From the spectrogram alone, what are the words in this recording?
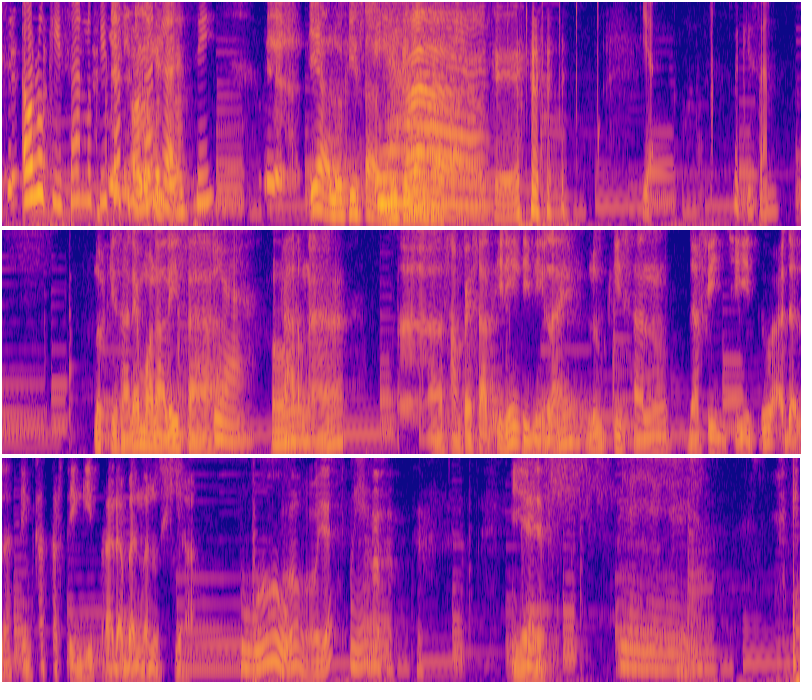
sih oh lukisan lukisan Oh, bukan nggak sih Iya lukisan, Iya. lukisan, Ah, oke. lukisan lukisannya Mona Lisa. iya Oh. Karena eh, sampai saat ini dinilai lukisan Da Vinci itu adalah tingkat tertinggi peradaban manusia. wow Oh, oh ya? oh ya Yes. Iya iya iya. iya. Eh,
